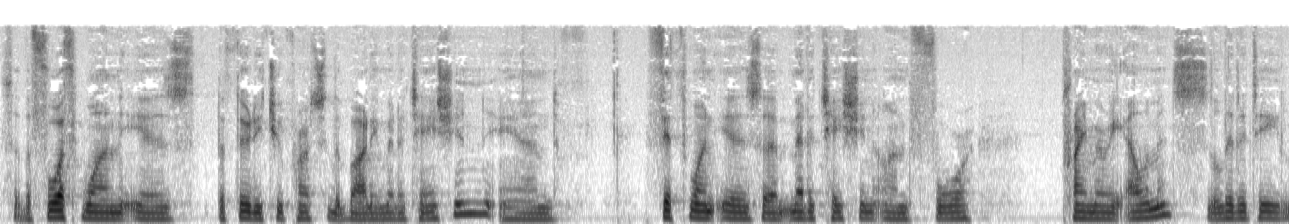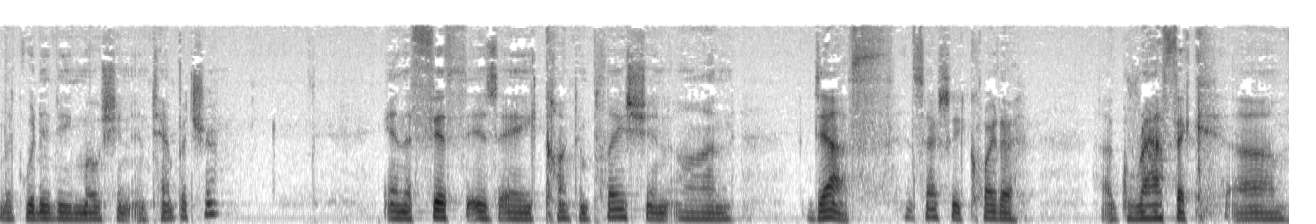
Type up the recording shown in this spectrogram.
So the fourth one is the 32 parts of the body meditation, and fifth one is a meditation on four primary elements solidity, liquidity, motion, and temperature. And the fifth is a contemplation on death. It's actually quite a, a graphic um,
